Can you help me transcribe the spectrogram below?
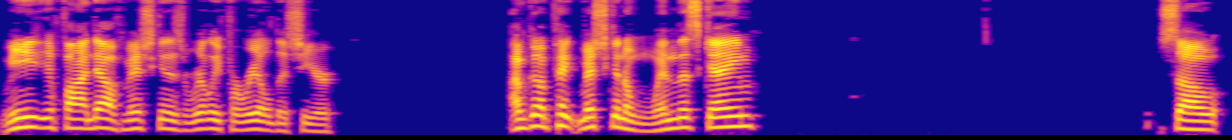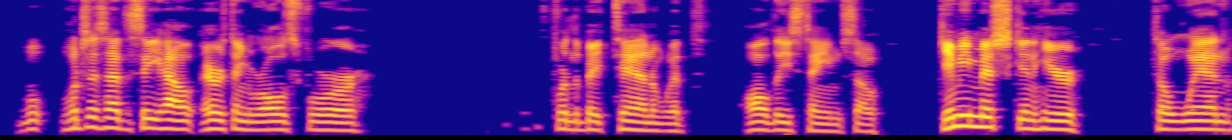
We need to find out if Michigan is really for real this year. I'm going to pick Michigan to win this game. So we'll, we'll just have to see how everything rolls for for the Big Ten with all these teams. So give me Michigan here to win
